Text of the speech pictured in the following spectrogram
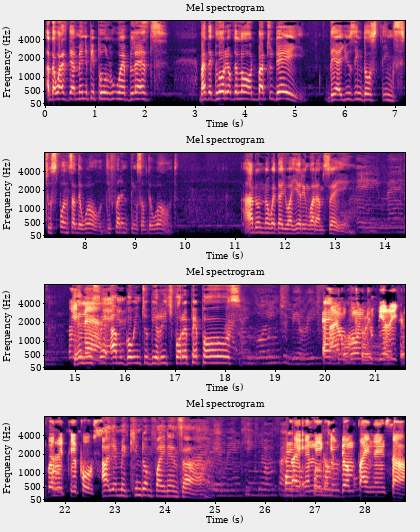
Otherwise, there are many people who were blessed by the glory of the Lord, but today they are using those things to sponsor the world, different things of the world. I don't know whether you are hearing what I'm saying. Amen. Can you say, I'm going to be rich for a purpose? I'm going to be rich. I'm going to be rich for a purpose. I am a kingdom financer. I am a kingdom financier. kingdom financer.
